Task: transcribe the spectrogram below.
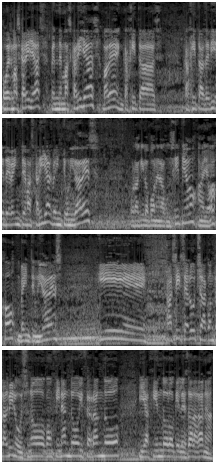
Pues mascarillas. Venden mascarillas, ¿vale? En cajitas cajitas de 10, de 20 mascarillas, 20 unidades. Por aquí lo ponen en algún sitio, ahí abajo, 20 unidades. Y así se lucha contra el virus, no confinando y cerrando y haciendo lo que les da la gana.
